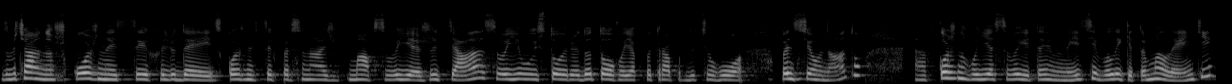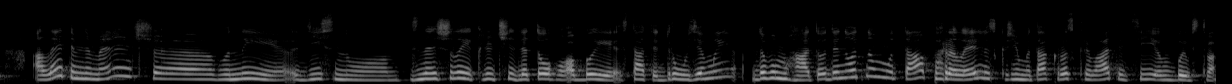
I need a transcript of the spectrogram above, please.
Звичайно ж, кожен з цих людей, з кожен з цих персонажів мав своє життя, свою історію до того, як потрапив до цього пенсіонату. Е, В кожного є свої таємниці, великі та маленькі. Але тим не менш е, вони дійсно знайшли ключі для того, аби стати друзями, допомагати один одному та паралельно, скажімо так, розкривати ці вбивства.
